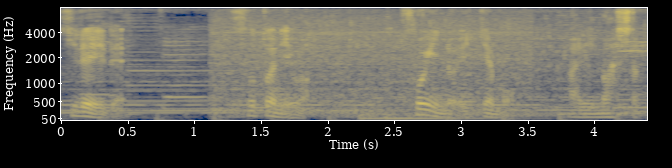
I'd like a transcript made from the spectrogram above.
綺麗で外には鯉の池もありました。こ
